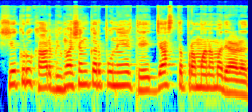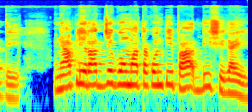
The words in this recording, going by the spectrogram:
शेकरू खार भीमाशंकर पुणे येथे जास्त प्रमाणामध्ये आढळते. आणि आपली राज्य गोमाता कोणती पहा? देशी गाई.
